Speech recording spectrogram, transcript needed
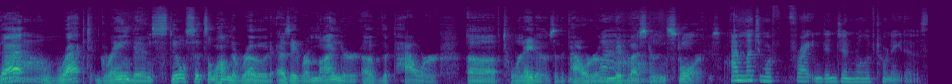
that Wow. wrecked grain bin still sits along the road as a reminder of the power of tornadoes, of the power Wow. of Midwestern storms I'm much more frightened in general of tornadoes.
